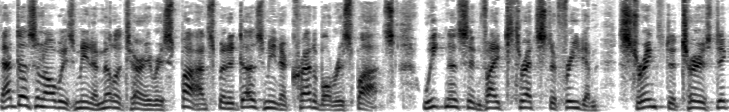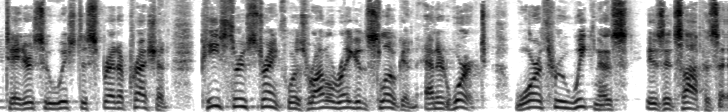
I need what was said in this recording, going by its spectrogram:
That doesn't always mean a military response, but it does mean a credible response. Weakness invites threats to freedom. Strength deters dictators who wish to spread oppression. Peace through strength was Ronald Reagan's slogan, and it worked. War through weakness is its opposite.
